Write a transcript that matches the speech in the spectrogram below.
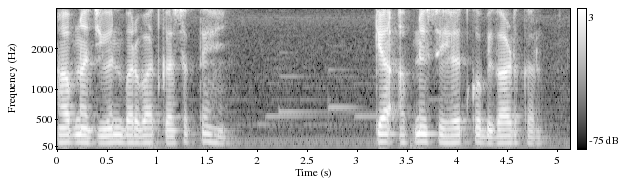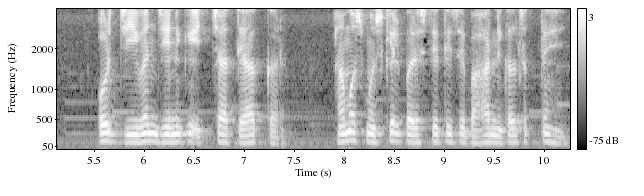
हम अपना जीवन बर्बाद कर सकते हैं? क्या अपनी सेहत को बिगाड़ कर और जीवन जीने की इच्छा त्याग कर हम उस मुश्किल परिस्थिति से बाहर निकल सकते हैं।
